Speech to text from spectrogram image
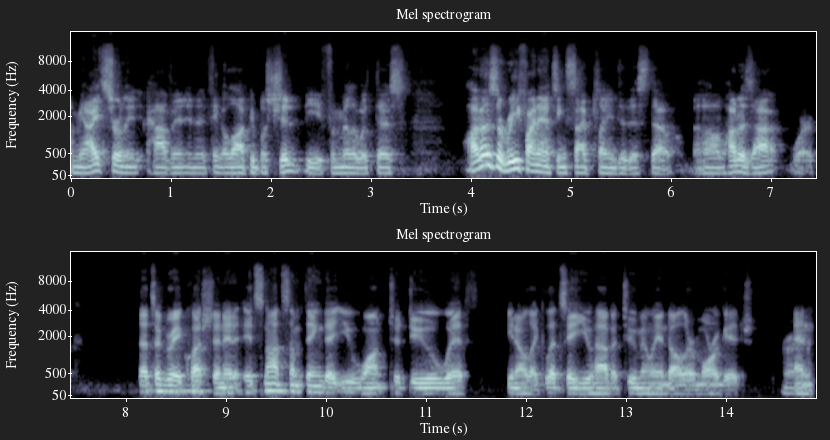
I mean, I certainly haven't, and I think a lot of people should be familiar with this. How does the refinancing side play into this, though? Um, how does that work? That's a great question. It, it's not something that you want to do with, you know, like let's say you have a two million dollar mortgage, right. and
